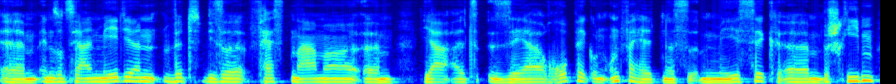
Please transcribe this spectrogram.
Ähm, in sozialen Medien wird diese Festnahme ähm, ja als sehr ruppig und unverhältnismäßig ähm, beschrieben.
